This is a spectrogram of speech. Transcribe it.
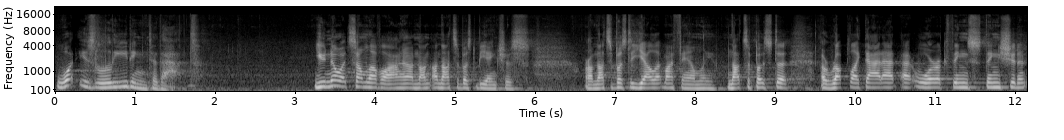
what is leading to that. You know, at some level, I, am not, I'm not supposed to be anxious, or I'm not supposed to yell at my family, I'm not supposed to erupt like that at, at work. Things, things shouldn't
